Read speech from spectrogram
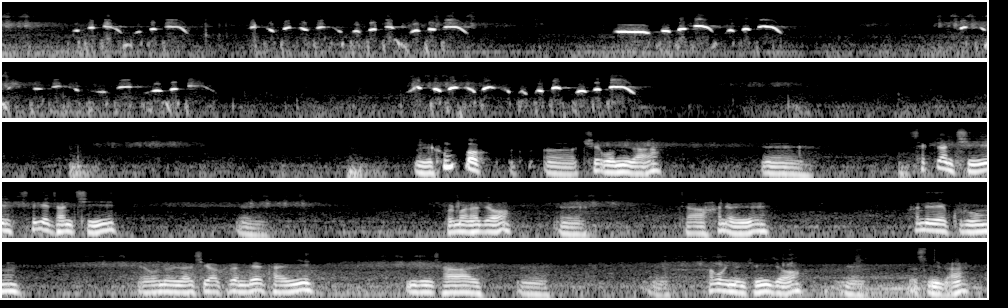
예, 흠뻑 어, 취해봅니다. 예, 색잔치, 세계잔치. 예, 볼만하죠? 예. 자, 하늘. 하늘의 구름. 예, 오늘 날씨가 그런데 다행히 일을 잘 예, 예, 하고 있는 중이죠. 예, 그렇습니다.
